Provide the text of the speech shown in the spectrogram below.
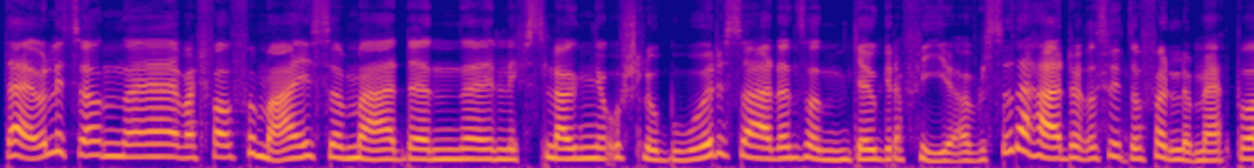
Det er jo litt sånn, eh, i hvert fall for meg som er den livslange livslang Oslo-boer, så er det en sånn geografiøvelse, det her, å sitte og følge med på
